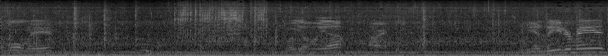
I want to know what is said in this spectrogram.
Come on, man. Go your way up. All right. You a leader, man?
